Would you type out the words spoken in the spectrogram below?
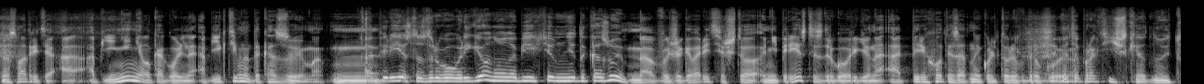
Но смотрите, а опьянение алкогольное объективно доказуемо. А переезд из другого региона, он объективно недоказуем. Но вы же говорите, что не переезд из другого региона, а переход из одной культуры в другую. Это практически одно и то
